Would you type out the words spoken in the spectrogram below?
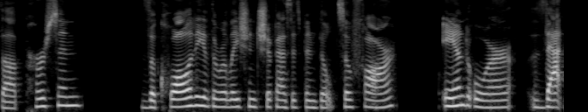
the person, the quality of the relationship as it's been built so far, and or that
